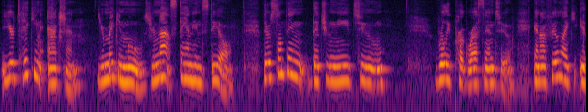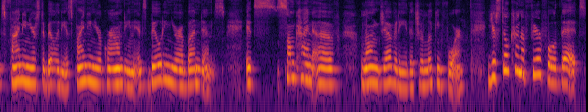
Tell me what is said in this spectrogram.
you're taking action. You're making moves. You're not standing still. There's something that you need to really progress into. And I feel like it's finding your stability, it's finding your grounding, it's building your abundance. It's some kind of longevity that you're looking for. You're still kind of fearful that,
